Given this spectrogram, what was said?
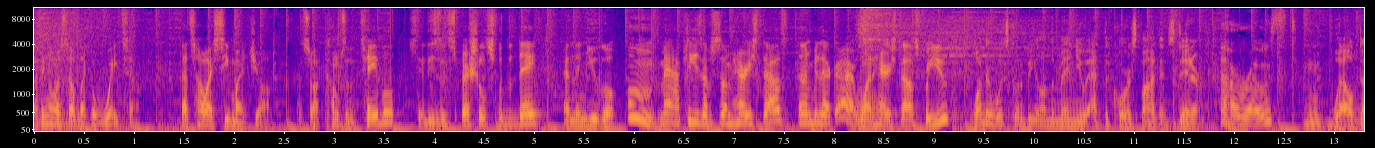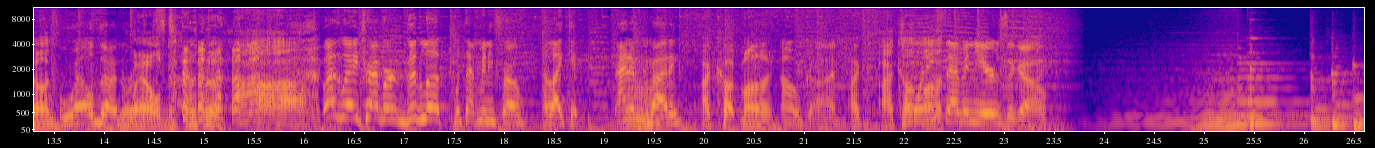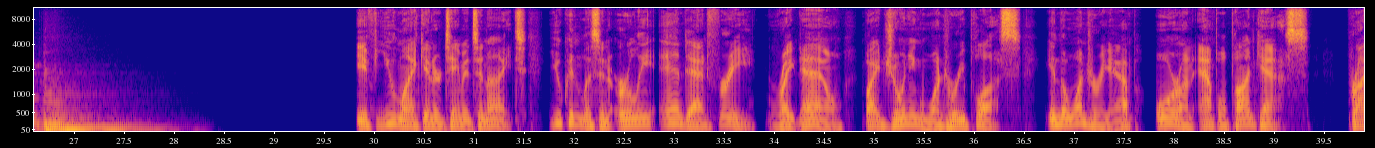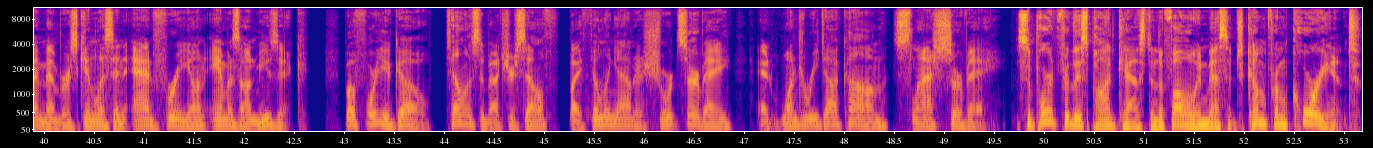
I think of myself like a waiter. That's how I see my job. And so I come to the table, say these are the specials for the day, and then you go, hmm, may I please have some Harry Styles? Then I'll be like, all right, one Harry Styles for you. Wonder what's going to be on the menu at the correspondence dinner. A roast. Mm, well done. Well done, roast. Well done. By the way, Trevor, good luck with that mini fro. I like it. Night, Mm, everybody. I cut mine. Oh, God. I, I cut mine. 27 years ago. If you like entertainment tonight, you can listen early and ad-free right now by joining Wondery Plus in the Wondery app or on Apple Podcasts. Prime members can listen ad-free on Amazon Music. Before you go, tell us about yourself by filling out a short survey at wondery.com/survey. Support for this podcast and the following message come from Corient.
